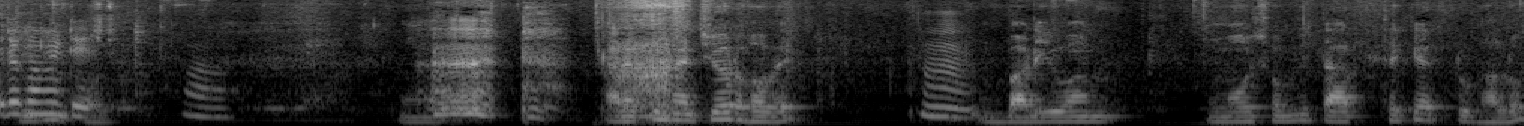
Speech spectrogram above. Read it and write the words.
এরকমই টেস্ট আর একটু ম্যাচিওর হবে। হুম। বাড়ি ওয়ান মৌসুমি তার থেকে একটু ভালো।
